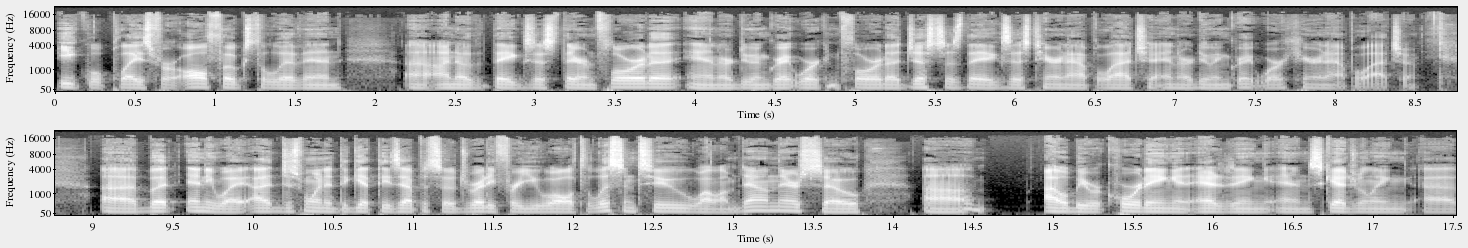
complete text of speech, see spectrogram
equal place for all folks to live in. I know that they exist there in Florida and are doing great work in Florida, just as they exist here in Appalachia and are doing great work here in Appalachia. Uh, but anyway, I just wanted to get these episodes ready for you all to listen to while I'm down there. So uh, I will be recording and editing and scheduling uh,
